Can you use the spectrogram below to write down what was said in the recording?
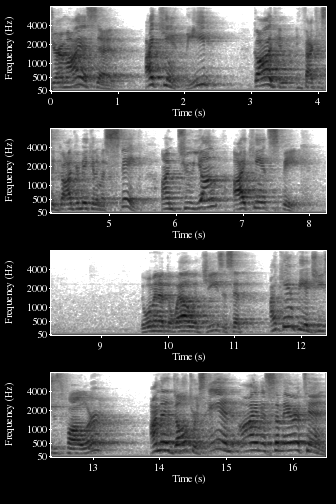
Jeremiah said, I can't lead. God, in, in fact, he said, God, you're making a mistake. I'm too young. I can't speak. The woman at the well with Jesus said, I can't be a Jesus follower. I'm an adulteress and I'm a Samaritan.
